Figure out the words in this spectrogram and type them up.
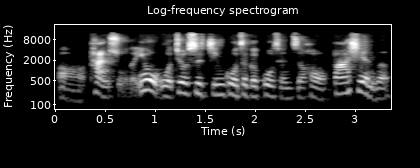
呃探索的，因为我就是经过这个过程之后发现了，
